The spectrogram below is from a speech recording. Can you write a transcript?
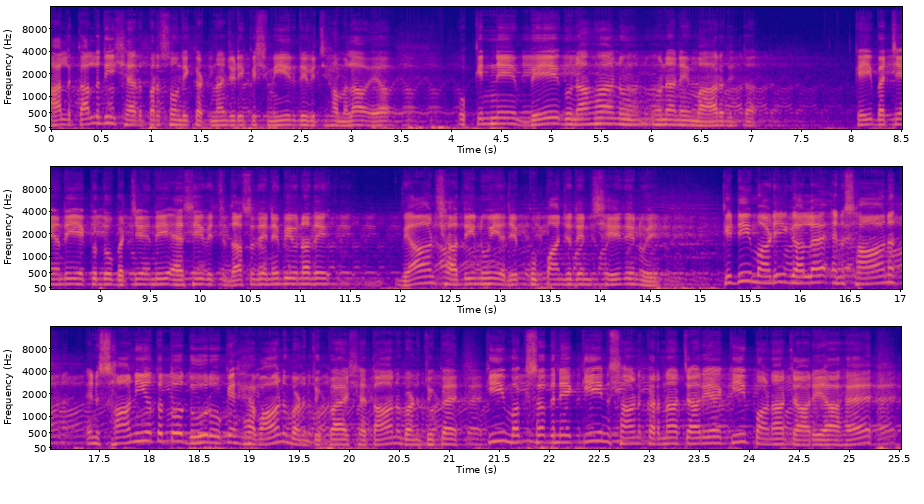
ਹਲ ਕੱਲ ਦੀ ਸ਼ਾਇਦ ਪਰਸੋਂ ਦੀ ਘਟਨਾ ਜਿਹੜੀ ਕਸ਼ਮੀਰ ਦੇ ਵਿੱਚ ਹਮਲਾ ਹੋਇਆ, ਉਹ ਕਿੰਨੇ ਬੇਗੁਨਾਹਾਂ ਨੂੰ ਉਹਨਾਂ ਨੇ ਮਾਰ ਦਿੱਤਾ। ਕਈ ਬੱਚਿਆਂ ਦੀ, ਇੱਕ ਦੋ ਬੱਚਿਆਂ ਦੀ ਐਸੇ ਵਿੱਚ ਦੱਸਦੇ ਨੇ ਵੀ ਉਹਨਾਂ ਦੇ ਵਿਆਹ, ਸ਼ਾਦੀ ਨੂੰ ਹੀ ਅਜੇ ਕੋ 5 ਦਿਨ 6 ਦਿਨ ਹੋਏ। ਕਿੱਡੀ ਮਾੜੀ ਗੱਲ ਹੈ, ਇਨਸਾਨ ਇਨਸਾਨੀਅਤ ਤੋਂ ਦੂਰ ਹੋ ਕੇ ਹੈਵਾਨ ਬਣ ਚੁੱਕਾ ਹੈ, ਸ਼ੈਤਾਨ ਬਣ ਚੁੱਕਾ ਹੈ। ਕੀ ਮਕਸਦ ਨੇ, ਕੀ ਇਨਸਾਨ ਕਰਨਾ ਚਾਹ ਰਿਹਾ ਕੀ ਪਾਣਾ ਚਾਹ ਰਿਹਾ ਹੈ?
